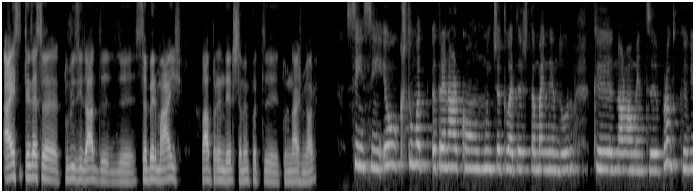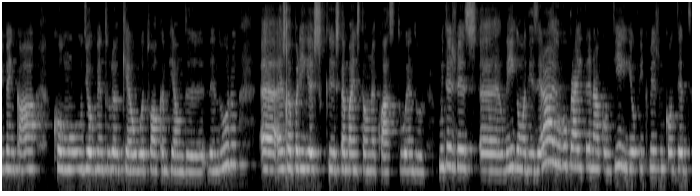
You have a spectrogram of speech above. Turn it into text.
há esse, tens essa curiosidade de, de saber mais para aprenderes também para te tornares melhor? Sim, sim. Eu costumo treinar com muitos atletas também de enduro que normalmente, pronto, que vivem cá, como o Diogo Ventura, que é o atual campeão de, de enduro, uh, as raparigas que também estão na classe do enduro, muitas vezes uh, ligam a dizer, ah, eu vou para aí treinar contigo e eu fico mesmo contente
